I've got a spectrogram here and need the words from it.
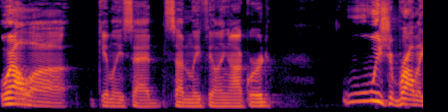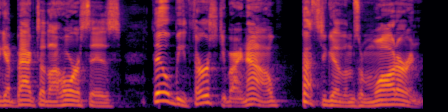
well, uh, Gimli said, suddenly feeling awkward. We should probably get back to the horses. They'll be thirsty by now. Best to give them some water and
